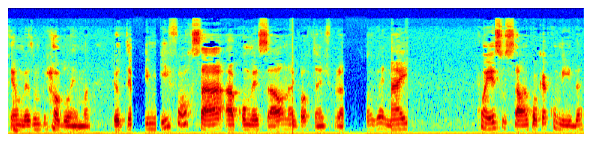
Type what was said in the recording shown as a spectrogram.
tenho o mesmo problema eu tenho que me forçar a comer sal, né? É importante para organizar. Conheço sal em qualquer comida,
